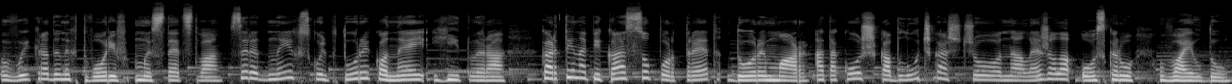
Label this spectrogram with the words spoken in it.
викрадених творів мистецтва. Серед них скульптури коней Гітлера, картина Пікассо Портрет Дори Мар, а також каблучка, що належала Оскару Вайлду.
